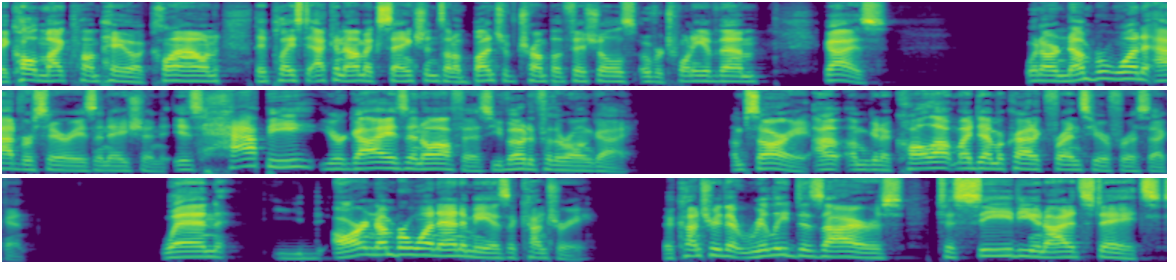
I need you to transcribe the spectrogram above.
They called Mike Pompeo a clown. They placed economic sanctions on a bunch of Trump officials, over 20 of them. Guys, when our number one adversary as a nation is happy your guy is in office, you voted for the wrong guy. I'm sorry. I'm going to call out my Democratic friends here for a second when our number one enemy as a country, the country that really desires to see the United States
